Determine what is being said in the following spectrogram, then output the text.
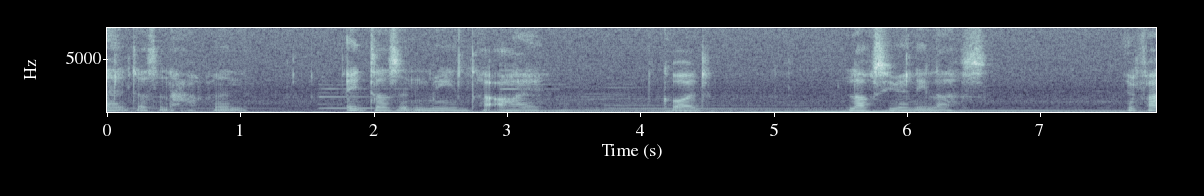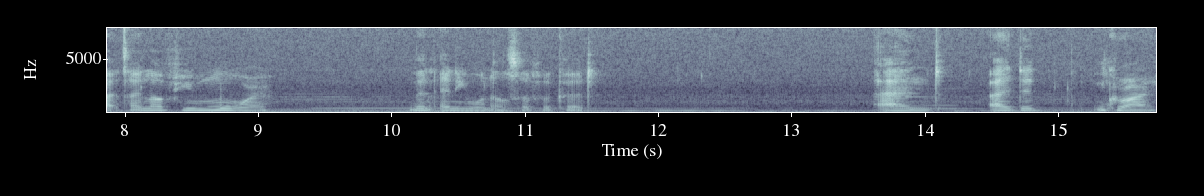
and it doesn't happen, it doesn't mean that I, God, loves you any less. In fact, I love you more than anyone else ever could. And I did cry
